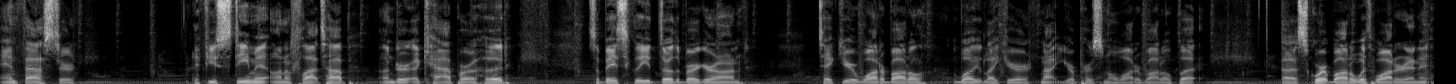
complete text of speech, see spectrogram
and faster if you steam it on a flat top under a cap or a hood so basically, you'd throw the burger on, take your water bottle, well, like your not your personal water bottle, but a squirt bottle with water in it,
